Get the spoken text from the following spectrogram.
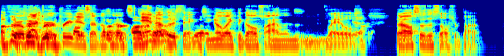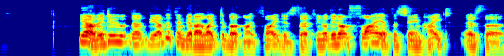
Other Throw back to our previous talk about on our episodes and other things, you know, like the Gulf Islands and Wales, Yeah. but also the sulfur pile. Yeah, they do. The, the other thing that I liked about my flight is that, you know, they don't fly at the same height as the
